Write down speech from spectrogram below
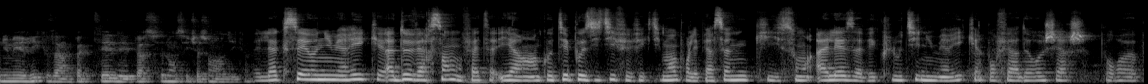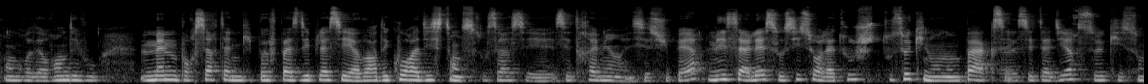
numérique va impacter les personnes en situation de handicap? L'accès au numérique a deux versants en fait. Il y a un côté positif effectivement pour les personnes qui sont à l'aise avec l'outil numérique pour faire des recherches, pour euh, prendre des rendez-vous même pour certaines qui peuvent pas se déplacer, avoir des cours à distance, tout ça c'est très bien et c'est super. Mais ça laisse aussi sur la touche tous ceux qui n'en ont pas accès, c'est-à-dire ceux qui sont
